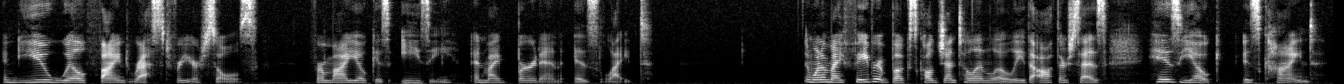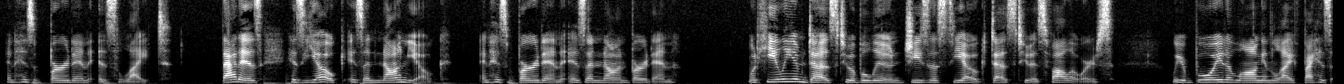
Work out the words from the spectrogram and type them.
and you will find rest for your souls. For my yoke is easy and my burden is light. In one of my favorite books called Gentle and Lowly, the author says, His yoke is kind and his burden is light. That is, his yoke is a non yoke, and his burden is a non burden. What helium does to a balloon, Jesus' yoke does to his followers. We are buoyed along in life by his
